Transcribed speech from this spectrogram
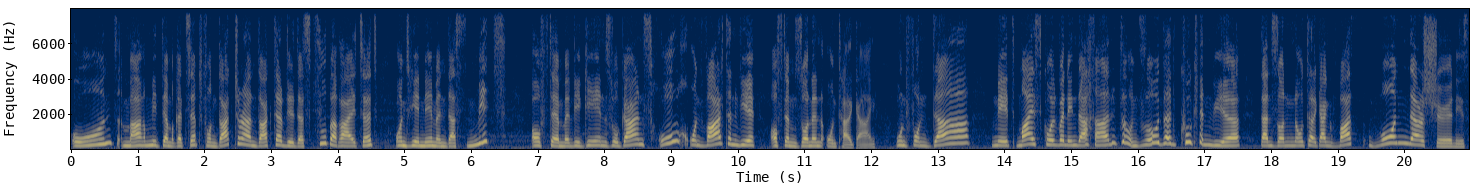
und machen mit dem Rezept von Dr. and Dr. wird das zubereitet und wir nehmen das mit auf dem, wir gehen so ganz hoch und warten wir auf den Sonnenuntergang. Und von da mit Maiskolben in der Hand und so, dann gucken wir dann Sonnenuntergang, was wunderschön ist.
